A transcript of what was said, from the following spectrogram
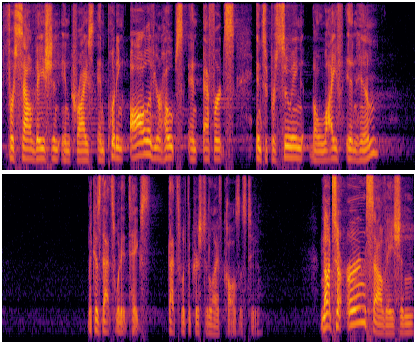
for salvation in Christ and putting all of your hopes and efforts into pursuing the life in him? Because that's what it takes. That's what the Christian life calls us to. Not to earn salvation,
